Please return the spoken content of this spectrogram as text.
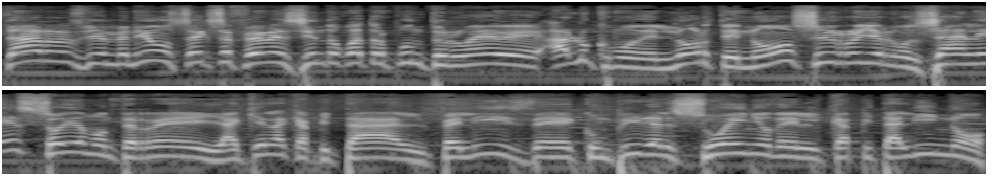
Buenas tardes, bienvenidos a XFM 104.9. Hablo como del norte, ¿no? Soy Roger González, soy de Monterrey, aquí en la capital. Feliz de cumplir el sueño del capitalino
